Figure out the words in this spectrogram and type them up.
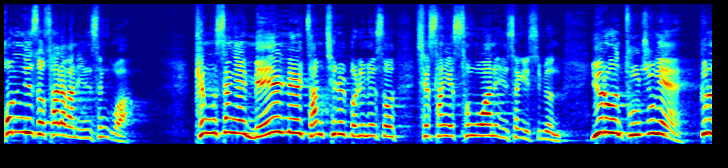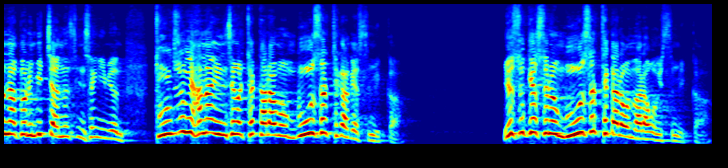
홈리서 살아가는 인생과 평생에 매일매일 잔치를 벌이면서 세상에 성공하는 인생이 있으면 여러분 둘 중에 그러나 그를 믿지 않는 인생이면 둘 중에 하나 인생을 택하라면 무엇을 택하겠습니까? 예수께서는 무엇을 택하라고 말하고 있습니까?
